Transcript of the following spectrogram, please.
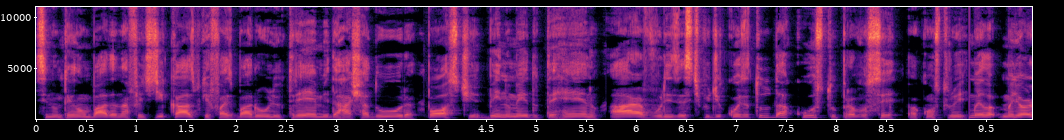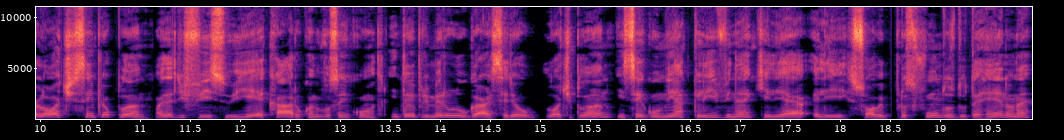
se não tem lombada na frente de casa, porque faz barulho, treme, dá rachadura, poste bem no meio do terreno, árvores, esse tipo de coisa, tudo dá custo para você para construir. O melhor lote sempre é o plano, mas é difícil e é caro quando você encontra. Então, em primeiro lugar seria o lote plano, em segundo em aclive, né, que ele é ele sobe para os fundos do terreno, né,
